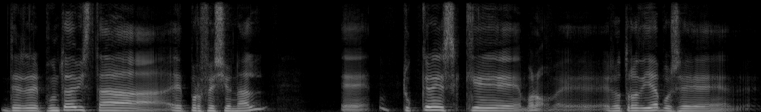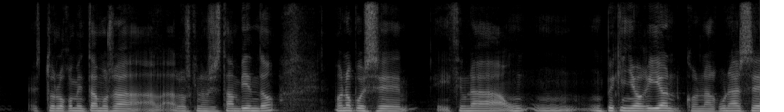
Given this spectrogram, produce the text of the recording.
desde el punto de vista eh, profesional, eh, ¿tú crees que, bueno, el otro día, pues esto lo comentamos a, los que nos están viendo, bueno, pues hice un, pequeño guion con algunas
